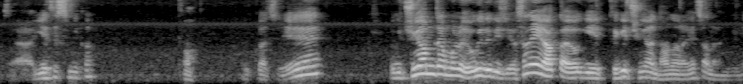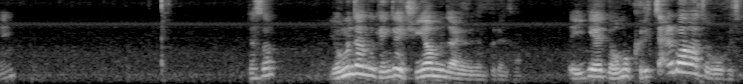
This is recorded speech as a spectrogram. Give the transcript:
자, 이해됐습니까? 어, 여기까지. 여기 중요한 문장 물론 여기도 여기지. 선생님이 아까 여기 되게 중요한 단어라 했잖아, 여기. 됐어? 이 문장도 굉장히 중요한 문장이거든, 그래서. 이게 너무 글이 짧아가지고, 그지?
